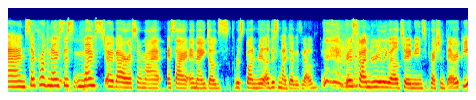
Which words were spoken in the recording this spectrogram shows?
Um, so prognosis, most of our SRMA, SRMA dogs respond real. Oh, this is my dog as well. respond really well to immune suppression therapy.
